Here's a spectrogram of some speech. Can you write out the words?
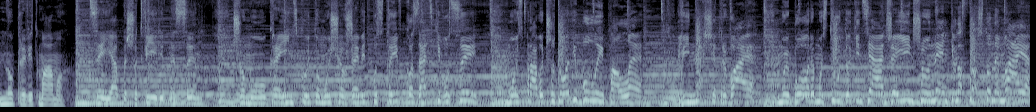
Ну, привіт, мамо. Це я пишу твій рідний син. Чому українською? Тому що вже відпустив козацькі вуси. Мої справи чудові були але війна ще триває. Ми боремось тут до кінця, адже іншої неньки в нас просто немає.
